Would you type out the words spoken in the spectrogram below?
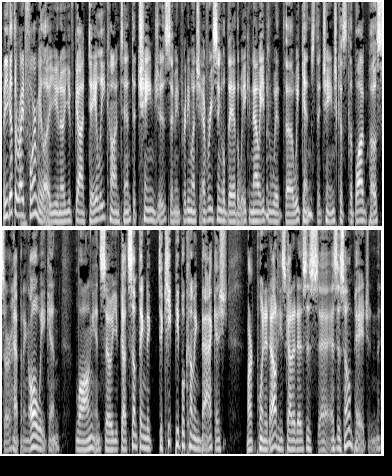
But you got the right formula. You know, you've got daily content that changes. I mean, pretty much every single day of the week, and now even with uh, weekends they change because the blog posts are happening all weekend long, and so you've got something to to keep people coming back. As Mark pointed out, he's got it as his uh, as his homepage, and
